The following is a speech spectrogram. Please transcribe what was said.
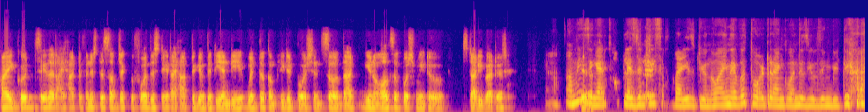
I could say that I had to finish this subject before this date. I have to give the TND with the completed portion. So that, you know, also pushed me to study better. Yeah, Yeah. amazing. I'm so pleasantly surprised, you know. I never thought rank one is using BTR.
